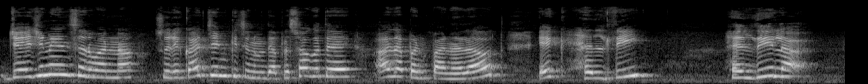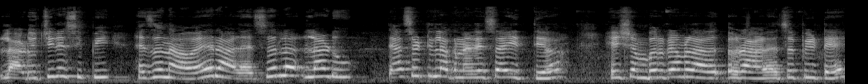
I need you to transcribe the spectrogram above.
जय जिनेन सर्वांना सूर्यकांत जैन किचनमध्ये आपलं स्वागत आहे. आज आपण पाहणार आहोत एक हेल्दी हेल्दी ला लाडूची रेसिपी ह्याचं नाव आहे राळ्याचं ला लाडू. त्यासाठी लागणारे साहित्य हे शंभर ग्रॅम ला राळ्याचं पीठ आहे.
